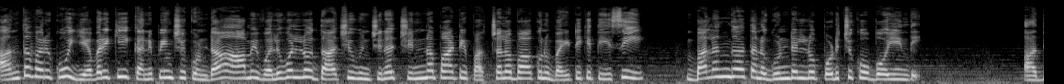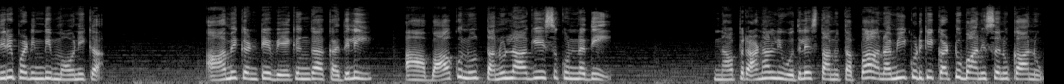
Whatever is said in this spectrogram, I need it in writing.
అంతవరకు ఎవరికీ కనిపించకుండా ఆమె వలువల్లో దాచి ఉంచిన చిన్నపాటి పచ్చల బాకును బయటికి తీసి బలంగా తన గుండెల్లో పొడుచుకోబోయింది. అదిరిపడింది మౌనిక. ఆమె కంటే వేగంగా కదిలి ఆ బాకును తను లాగేసుకున్నది నా ప్రాణాల్ని వదిలేస్తాను తప్ప నమీకుడికి కట్టుబానిసను కాను.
